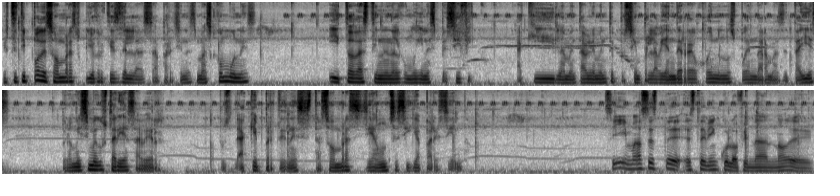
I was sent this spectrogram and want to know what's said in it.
este tipo de sombras yo creo que es de las apariciones más comunes y todas tienen algo muy en específico. Aquí lamentablemente pues siempre la veían de reojo y no nos pueden dar más detalles, pero a mí sí me gustaría saber pues a qué pertenece esta sombra si aún se sigue apareciendo. Sí, más este, este vínculo final, ¿no? De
